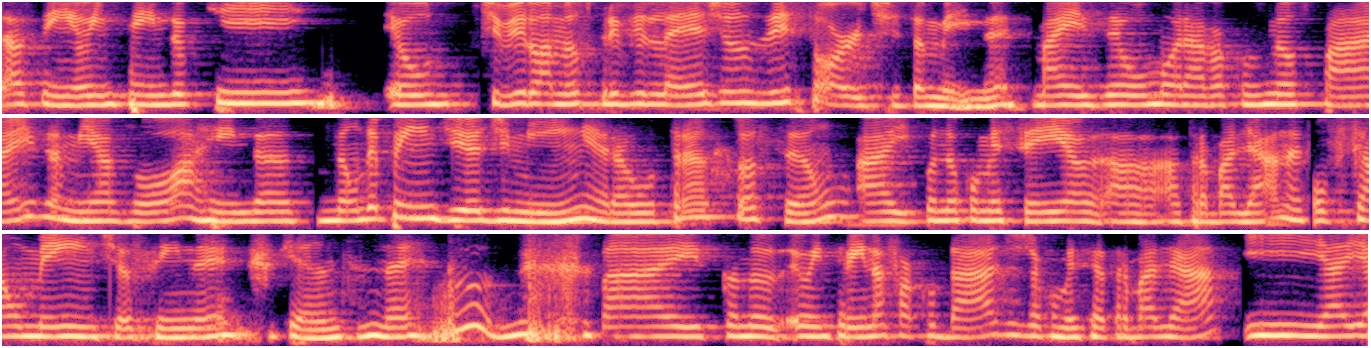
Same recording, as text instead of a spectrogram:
assim, eu entendo que eu tive lá meus privilégios e sorte também, né? Mas eu morava com os meus pais, a minha avó, a renda não dependia de mim, era outra situação. Aí quando eu comecei a, a- a trabalhar, né? Oficialmente, assim, né? Porque antes, né? Uh. Mas quando eu entrei na faculdade, já comecei a trabalhar e aí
